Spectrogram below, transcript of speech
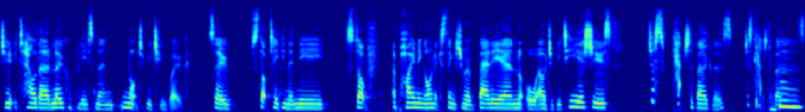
to tell their local policemen not to be too woke. So stop taking the knee, stop opining on Extinction Rebellion or LGBT issues. Just catch the burglars. Just catch the burglars,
